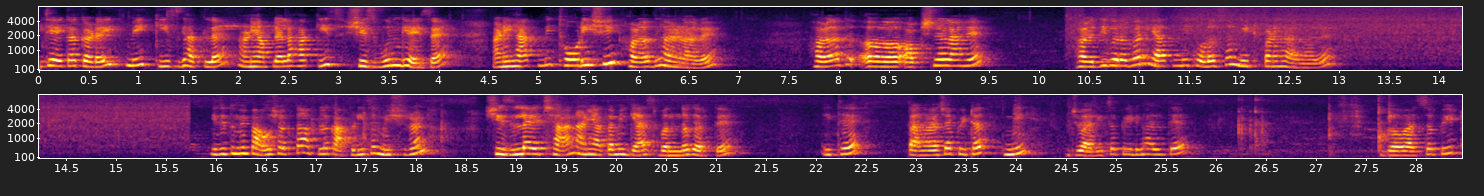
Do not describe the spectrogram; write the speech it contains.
इथे एका कढईत मी किस घातलाय आणि आपल्याला हा किस शिजवून घ्यायचा आहे आणि ह्यात मी थोडीशी हळद घालणार आहे. हळद ऑप्शनल आहे. हळदीबरोबर ह्यात मी थोडंसं मीठ पण घालणार आहे. इथे तुम्ही पाहू शकता आपलं काकडीचं मिश्रण. शिजलंय छान आणि आता मी गॅस बंद करते. इथे तांदळाच्या पिठात मी ज्वारीचं पीठ घालते. गव्हाचं पीठ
